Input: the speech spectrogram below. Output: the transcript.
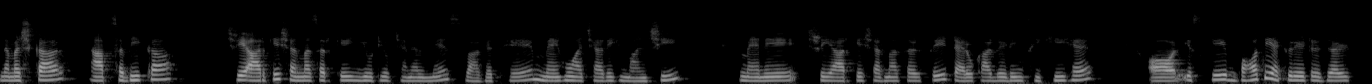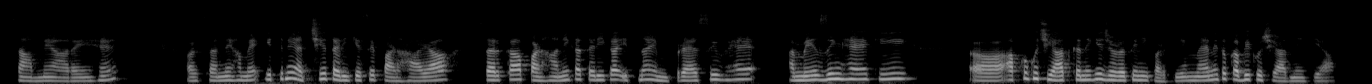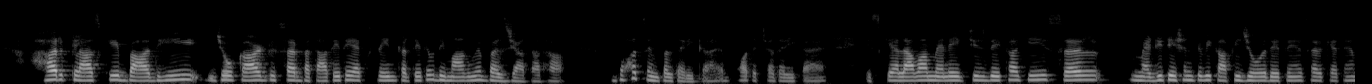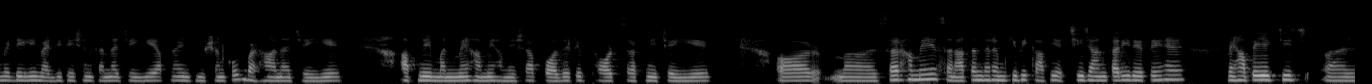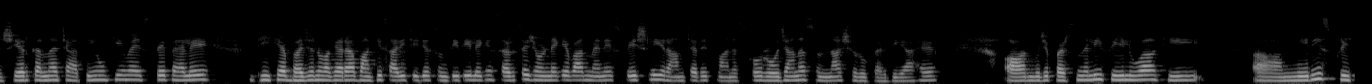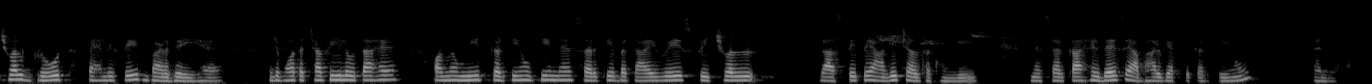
नमस्कार, आप सभी का Shri R K Sharma sir के यूट्यूब चैनल में स्वागत है। मैं हूँ आचार्य हिमांशी। मैंने Shri R K Sharma sir से टैरो कार्ड रीडिंग सीखी है और इसके बहुत ही एक्यूरेट रिज़ल्ट सामने आ रहे हैं और सर ने हमें इतने अच्छे तरीके से पढ़ाया। सर का पढ़ाने का तरीका इतना इम्प्रेसिव है अमेजिंग है कि आपको कुछ याद करने की ज़रूरत ही नहीं पड़ती है। मैंने तो कभी कुछ याद नहीं किया। हर क्लास के बाद ही जो कार्ड सर बताते थे, एक्सप्लेन करते थे, वो दिमाग में बस जाता था। बहुत सिंपल तरीका है, बहुत अच्छा तरीका है। इसके अलावा मैंने एक चीज़ देखा कि सर मेडिटेशन पे भी काफ़ी ज़ोर देते हैं। सर कहते हैं, हमें डेली मेडिटेशन करना चाहिए, अपना इंट्यूशन को बढ़ाना चाहिए। अपने मन में हमें हमेशा पॉजिटिव थॉट्स रखने चाहिए। और सर हमें सनातन धर्म की भी काफ़ी अच्छी जानकारी देते हैं। मैं यहाँ पे एक चीज़ शेयर करना चाहती हूँ कि मैं इससे पहले ठीक है भजन वगैरह बाकी सारी चीज़ें सुनती थी लेकिन सर से जुड़ने के बाद मैंने स्पेशली रामचरित मानस को रोज़ाना सुनना शुरू कर दिया है। और मुझे पर्सनली फील हुआ कि आ, मेरी स्पिरिचुअल ग्रोथ पहले से बढ़ गई है। मुझे बहुत अच्छा फील होता है और मैं उम्मीद करती हूँ कि मैं सर के बताए हुए स्पिरिचुअल रास्ते पे आगे चल सकूँगी। मैं सर का हृदय से आभार व्यक्त करती हूँ। धन्यवाद।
